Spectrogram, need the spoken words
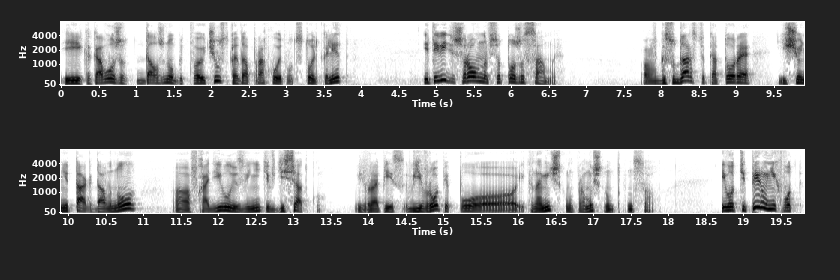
И каково же должно быть твое чувство, когда проходит вот столько лет, и ты видишь ровно все то же самое в государстве, которое еще не так давно э, входило, извините, в десятку в, европейс... в Европе по экономическому, промышленному потенциалу. И вот теперь у них вот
